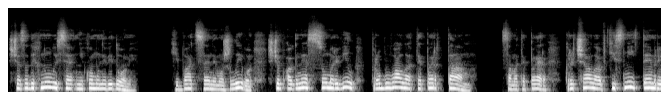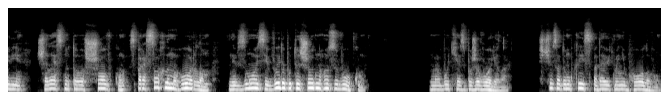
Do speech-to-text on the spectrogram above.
що задихнулися нікому невідомі. Хіба це неможливо, щоб Агнес Сомервіл пробувала тепер там, саме тепер кричала в тісній темряві шелеснутого шовку з пересохлим горлом, не в змозі видобути жодного звуку. Мабуть, я збожеволіла. Що за думки спадають мені в голову?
